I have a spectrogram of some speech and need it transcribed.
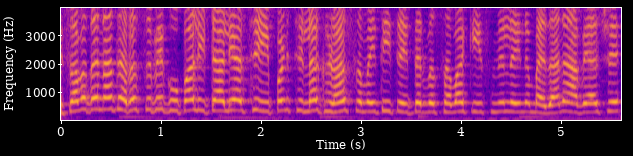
વિસાવદરના ધારાસભ્ય ગોપાલ ઇટાલિયા છે એ પણ છેલ્લા ઘણા સમયથી ચૈતર વસાવા કેસને લઈને મેદાન આવ્યા છે.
